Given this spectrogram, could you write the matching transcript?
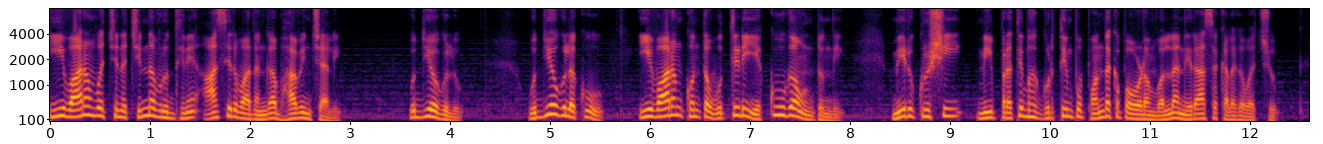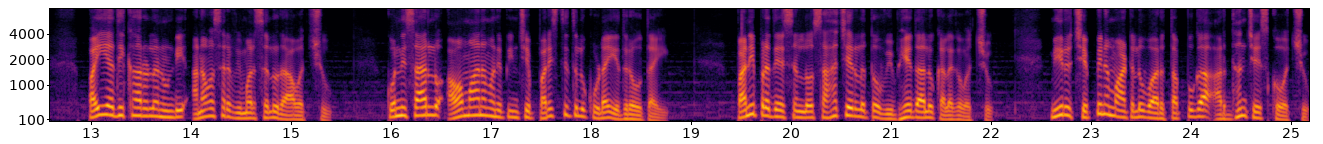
ఈ వారం వచ్చిన చిన్న వృద్ధినే ఆశీర్వాదంగా భావించాలి. ఉద్యోగులు. ఉద్యోగులకు ఈ వారం కొంత ఒత్తిడి ఎక్కువగా ఉంటుంది. మీరు కృషి మీ ప్రతిభ గుర్తింపు పొందకపోవడం వల్ల నిరాశ కలగవచ్చు. పై అధికారుల నుండి అనవసర విమర్శలు రావచ్చు. కొన్నిసార్లు అవమానమనిపించే పరిస్థితులు కూడా ఎదురవుతాయి. పని ప్రదేశంలో సహచరులతో విభేదాలు కలగవచ్చు. మీరు చెప్పిన మాటలు వారు తప్పుగా అర్థం చేసుకోవచ్చు.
